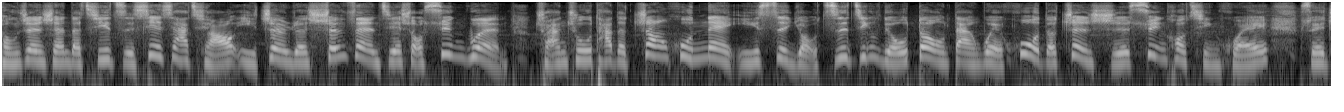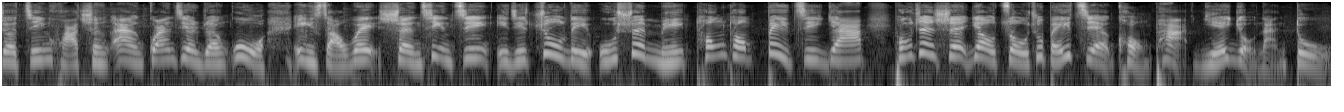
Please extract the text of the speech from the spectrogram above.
彭振生的妻子谢夏乔以证人身份接受讯问，传出他的账户内疑似有资金流动，但未获得证实，讯后请回。随着金华城案关键人物应小薇、沈庆金以及助理吴顺明通通被羁押，彭振生要走出北检，恐怕也有难度。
